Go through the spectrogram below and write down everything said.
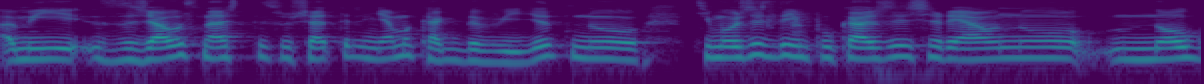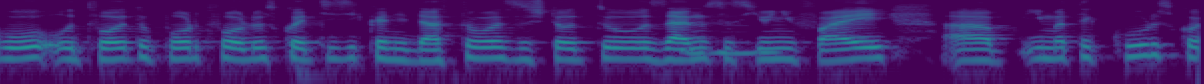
Ами, за жалост, нашите слушатели няма как да видят, но ти можеш да им покажеш реално много от твоето портфолио, с което ти си кандидатствала, защото заедно mm-hmm. с Unify а, имате курс, който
